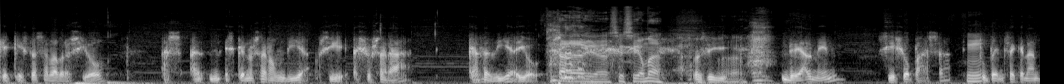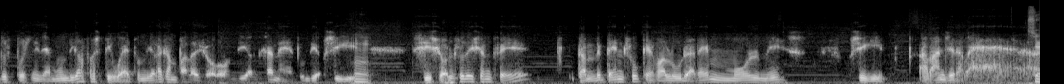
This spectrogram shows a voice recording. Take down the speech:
que aquesta celebració es, és que no serà un dia, o sigui, això serà cada dia, jo. Cada dia, sí, sí, home. O sigui, realment, si això passa, Mm. tu pensa que nosaltres pues, anirem un dia al festiuet, un dia a l'acampada jove, un dia al Canet, un dia... O sigui, Mm. mm. si això ens ho deixen fer, també penso que valorarem molt més. O sigui, abans era... Sí,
